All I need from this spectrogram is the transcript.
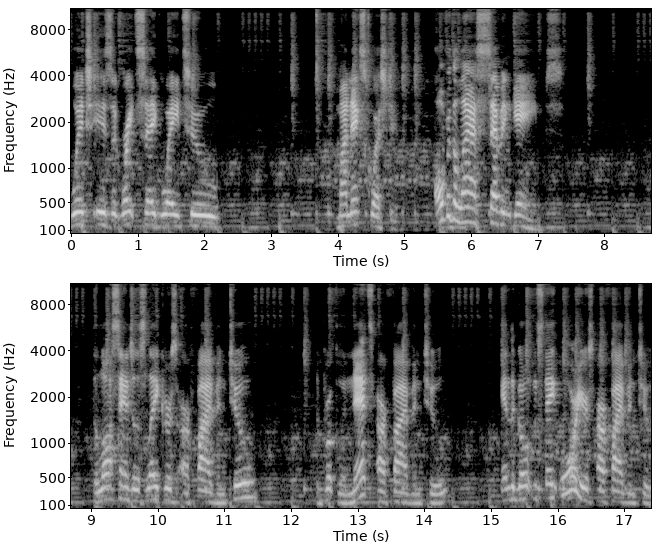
which is a great segue to my next question. Over the last seven games, the Los Angeles Lakers are five and two, the Brooklyn Nets are five and two, and the Golden State Warriors are five and two.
